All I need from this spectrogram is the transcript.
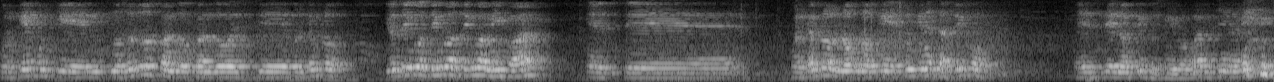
¿Por qué? Porque nosotros cuando, cuando este, por ejemplo, yo tengo, tengo, tengo a mi hijo, ¿ah? Este, por ejemplo, lo, lo que tú tienes a tu hijo, este, lo que pues mi papá me tiene a mí.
